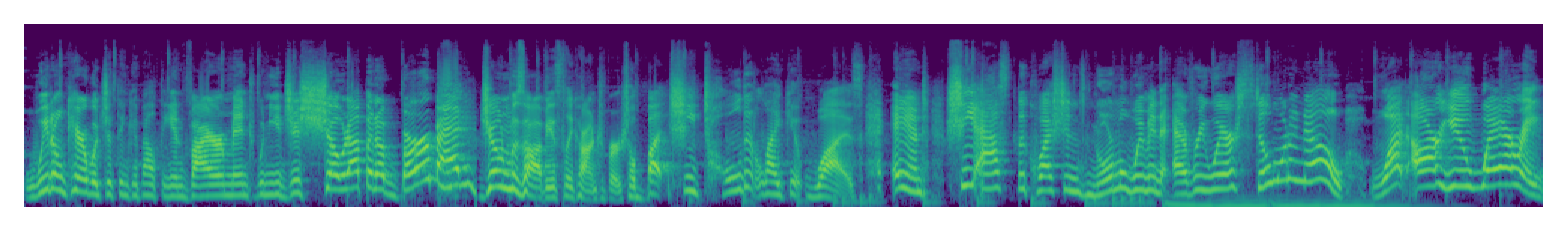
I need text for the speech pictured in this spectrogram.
We don't care what you think about the environment when you just showed up in a bourbon. Joan was obviously controversial, but she told it like it was. And she asked the questions normal women everywhere still want to know. What are you wearing?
